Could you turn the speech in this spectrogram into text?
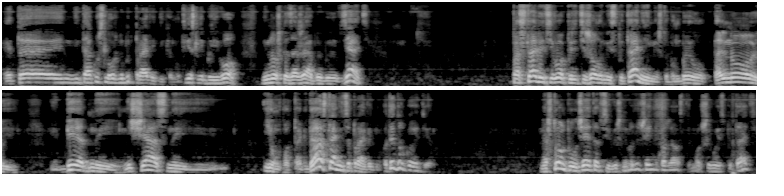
это не так уж сложно быть праведником. Вот если бы его немножко за жабры бы взять, поставить его перед тяжелыми испытаниями, чтобы он был больной, бедный, несчастный, и он вот тогда останется праведным, вот это другое дело. На что он получает от Всевышнего разрешение, пожалуйста, можешь его испытать.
